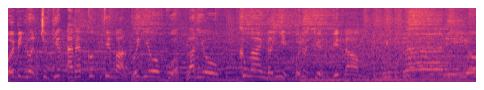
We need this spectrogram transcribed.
Với bình luận trực tiếp IFF Cup phiên bản radio của Pladio, không ai nỡ nhịp với đội tuyển Việt Nam. Gladio,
